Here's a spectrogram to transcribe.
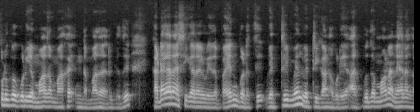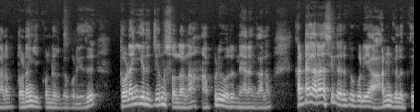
கொடுக்கக்கூடிய மாதமாக இந்த மாதம் இருக்குது. கடகராசிக்காரர்கள் இதை பயன்படுத்தி வெற்றி மேல் வெற்றி காணக்கூடிய அற்புதமான நேரங்காலம் தொடங்கி கொண்டு இருக்கக்கூடியது தொடங்கிருச்சுன்னு சொல்லலாம். அப்படி ஒரு நேரங்காலம். கடகராசியில் இருக்கக்கூடிய ஆண்களுக்கு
